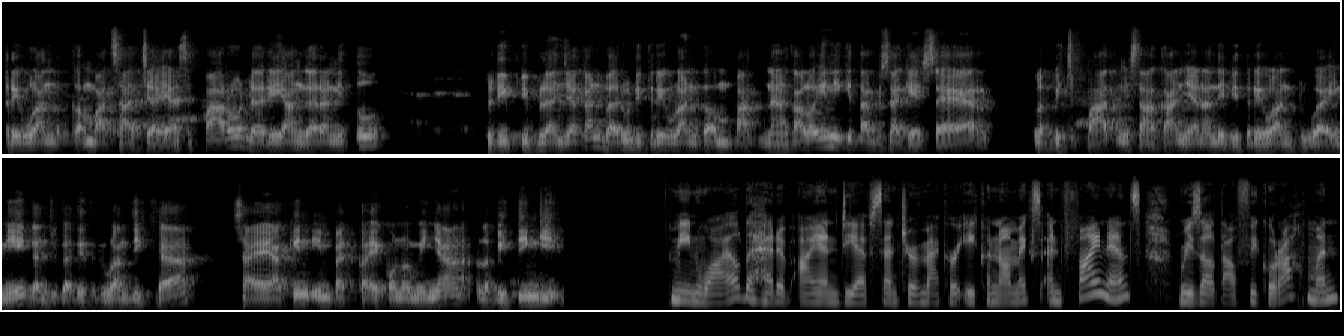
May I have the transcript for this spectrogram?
triwulan keempat saja ya separuh dari anggaran itu dibelanjakan baru di triwulan keempat. Nah kalau ini kita bisa geser lebih cepat misalkan ya nanti di triwulan dua ini dan juga di triwulan tiga saya yakin impact ke ekonominya lebih tinggi. Meanwhile, the head of INDEF Center of Macroeconomics and Finance, Rizal Taufikurahman,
